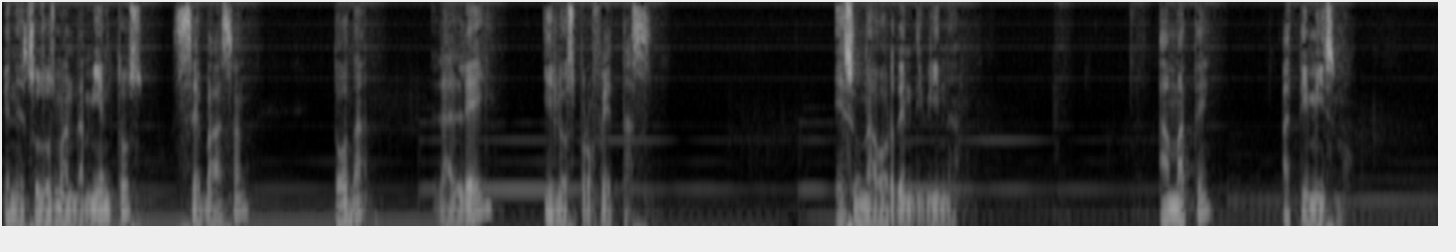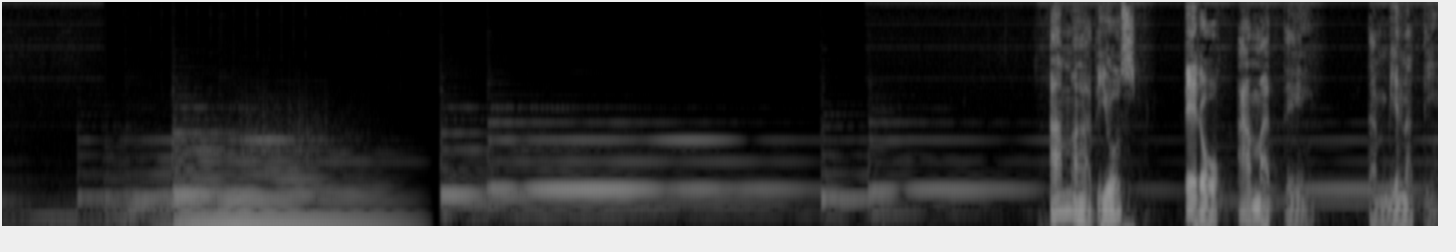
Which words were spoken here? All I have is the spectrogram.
En estos dos mandamientos se basan toda la ley y los profetas. Es una orden divina. Ámate a ti mismo. Ama a Dios, pero ámate también a ti.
